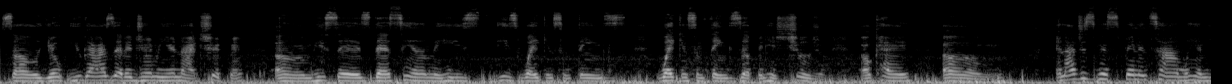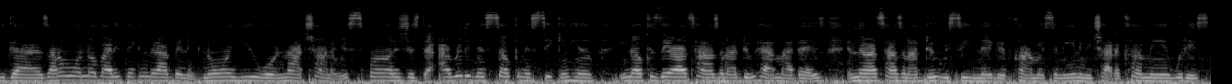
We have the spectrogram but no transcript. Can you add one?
So you, you guys that are dreaming, you're not tripping. Um, he says that's him and he's he's waking some things, waking some things up in his children. Okay. Um, and I just been spending time with him, you guys. I don't want nobody thinking that I've been ignoring you or not trying to respond. It's just that I really been soaking and seeking him, you know, because there are times when I do have my days. And there are times when I do receive negative comments and the enemy try to come in with his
